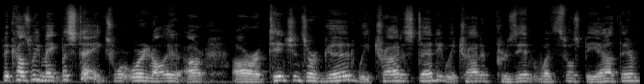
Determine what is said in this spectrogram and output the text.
because we make mistakes. We're, we're you know, our our intentions are good. We try to study. We try to present what's supposed to be out there.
